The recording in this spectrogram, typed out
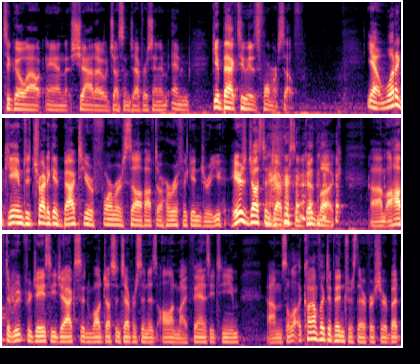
to go out and shadow Justin Jefferson and, and get back to his former self. Yeah, what a game to try to get back to your former self after a horrific injury. You, here's Justin Jefferson. Good luck. Um, I'll have to root for J.C. Jackson while Justin Jefferson is on my fantasy team. Um, so a lot of conflict of interest there for sure. But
